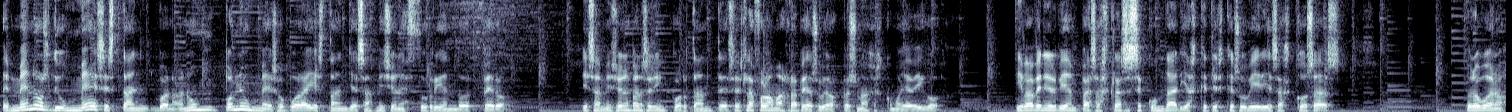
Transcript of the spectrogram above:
en menos de un mes están. Bueno, en un. Pone un mes o por ahí están ya esas misiones zurriendo, espero. Y esas misiones van a ser importantes. Es la forma más rápida de subir a los personajes, como ya digo. Y va a venir bien para esas clases secundarias que tienes que subir y esas cosas. Pero bueno,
